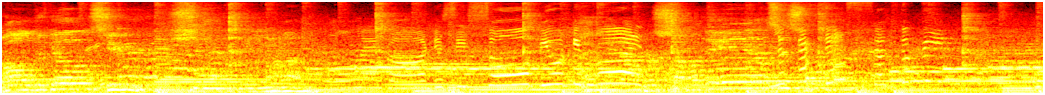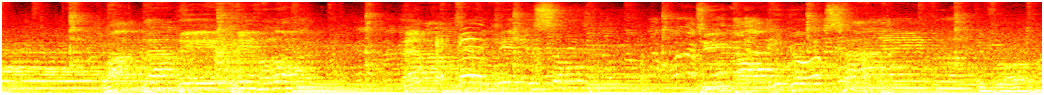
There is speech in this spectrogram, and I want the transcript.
All the girls you shed. Oh my God, this is so beautiful. Look at this, that's the pink. I'm came along. And I dedicate this song to all the girls I've loved before.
